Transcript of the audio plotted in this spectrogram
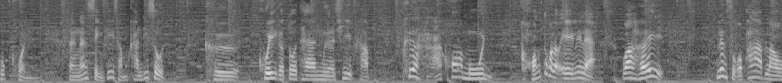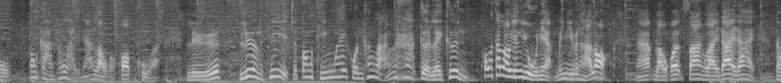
ทุกคน ดังนั้นสิ่งที่สำคัญที่สุด คือคุยกับตัวแทนมืออาชีพครับ เพื่อหาข้อมูลของตัวเราเองนี่แหละ ว่าเฮ้ยเรื่องสุขภาพเราต้องการเท่าไหร่นะเรากับครอบครัว หรือเรื่องที่จะต้องทิ้งไว้ให้คนข้างหลังหากเกิดอะไรขึ้น เพราะว่าถ้าเรายังอยู่เนี่ยไม่มีปัญหาหรอกนะครับเราก็สร้างรายได้ได้ แต่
